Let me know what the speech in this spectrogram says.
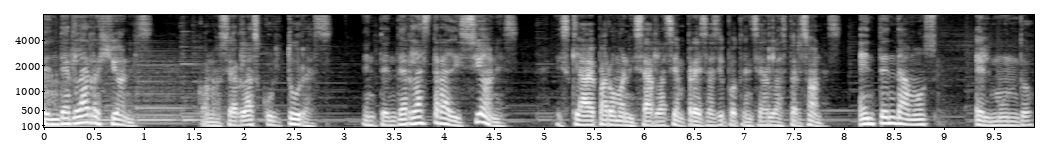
Entender las regiones, conocer las culturas, entender las tradiciones es clave para humanizar las empresas y potenciar las personas. Entendamos el mundo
